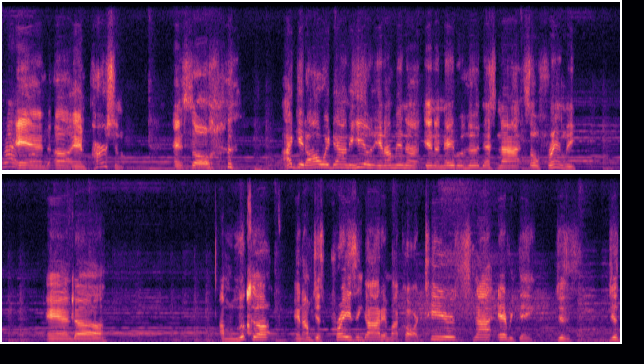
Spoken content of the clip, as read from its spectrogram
right. And uh and personal. And so I get all the way down the hill and I'm in a in a neighborhood that's not so friendly. And uh I'm look up and I'm just praising God in my car, tears, snot, everything. Just just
